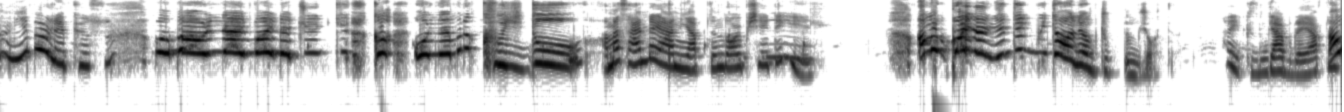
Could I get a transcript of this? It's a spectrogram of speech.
Kızım niye böyle yapıyorsun? Baba onlar bana çünkü onlar bana kızdı. Ama sen de yani yaptığın doğru bir şey değil. Ama bana ne tek bir tane yapacaktım zaten. Hayır kızım gel buraya yaptığın Ama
